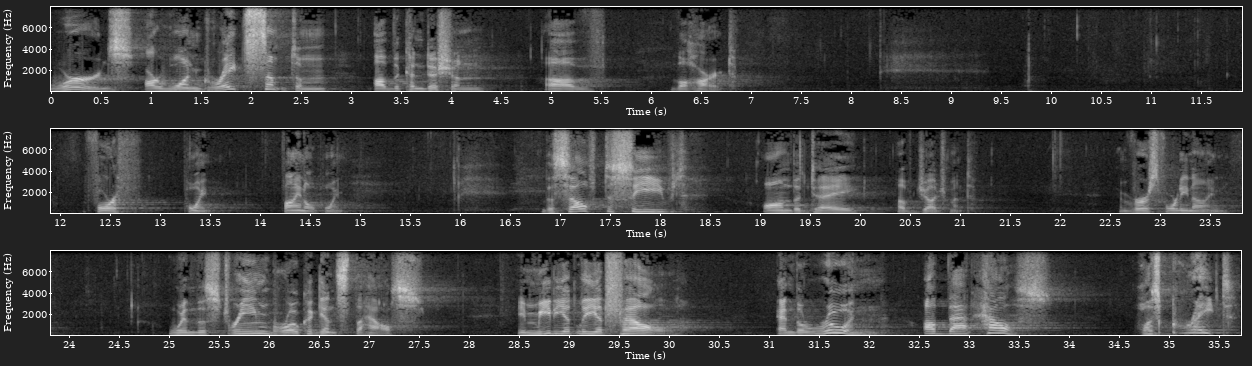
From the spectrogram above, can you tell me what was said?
Words are one great symptom of the condition of the heart. Fourth point Final point. The self deceived on the day of judgment. Verse 49 When the stream broke against the house, immediately it fell, and the ruin of that house was great.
